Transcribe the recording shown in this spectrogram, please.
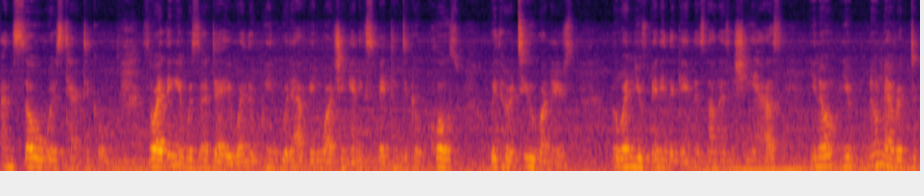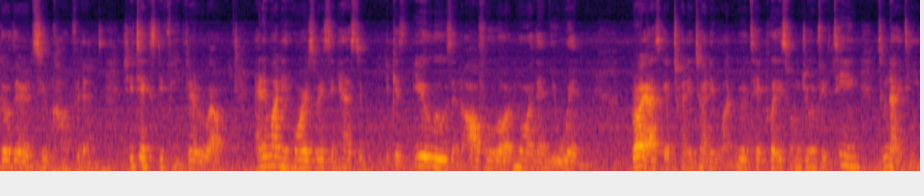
and so was tactical. So I think it was a day when the queen would have been watching and expecting to go close with her two runners. But when you've been in the game as long as she has, you know you know never to go there too confident. She takes defeat very well. Anyone in horse racing has to because you lose an awful lot more than you win. Royal Ascot 2021 will take place from June 15 to 19.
